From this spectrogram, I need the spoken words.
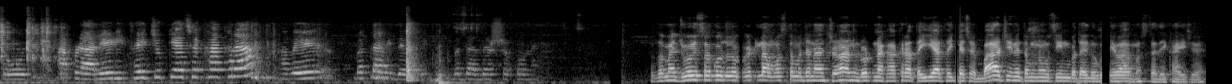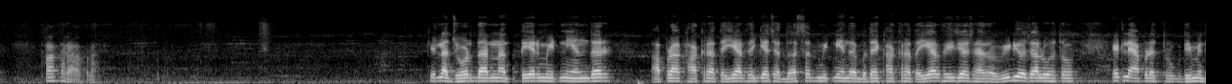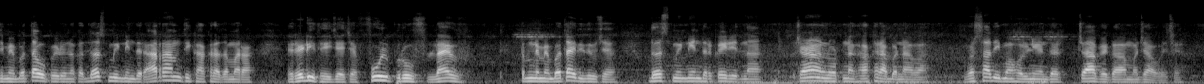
તો આપણા રેડી થઈ ચૂક્યા છે ખાખરા. હવે બતાવી દેવા બધા દર્શકોને. તો તમે જોઈ શકો છો કેટલા મસ્ત મજાના ચણાના લોટના ખાખરા તૈયાર થઈ ગયા છે. બહાર જઈને તમને હું સીન બતાવી દઉં કેવા મસ્ત દેખાય છે. ખાખરા આપણા. કેટલા જોરદારના તેર મિનિટની અંદર આપણા ખાખરા તૈયાર થઈ ગયા છે. દસ જ મિનિટની અંદર બધા ખાખરા તૈયાર થઈ જાય છે. તો વીડિયો ચાલુ હતો. એટલે આપણે થોડુંક ધીમે ધીમે બતાવવું પડ્યું. કે દસ મિનિટની અંદર આરામથી ખાખરા તમારા રેડી થઈ જાય છે. ફૂલ પ્રૂફ લાઈવ તમને મેં બતાવી દીધું છે. દસ મિનિટની અંદર કઈ રીતના ચણાના લોટના ખાખરા બનાવવા, વરસાદી માહોલની અંદર ચા ભેગા મજા આવે છે.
